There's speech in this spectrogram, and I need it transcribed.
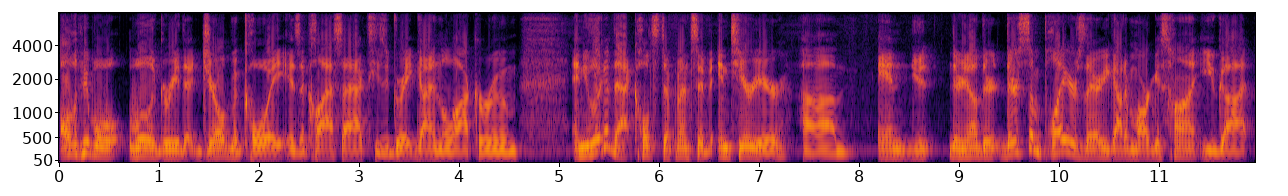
All the people will agree that Gerald McCoy is a class act. He's a great guy in the locker room. And you look at that Colts defensive interior, um, and you, you know there, there's some players there. You got a Margus Hunt, you got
